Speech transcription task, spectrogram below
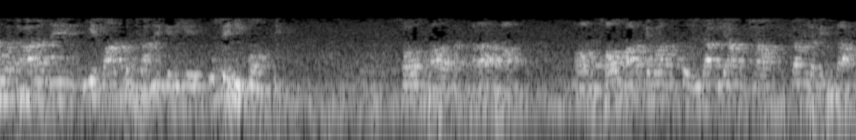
ہوا تعالیٰ نے یہ بات سمجھانے کے لیے اسے ہی موت دی۔ سو سال تک مرا رہا۔ اور سو سال کے بعد اس کو زندہ کیا، پوچھا، کم لگتا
